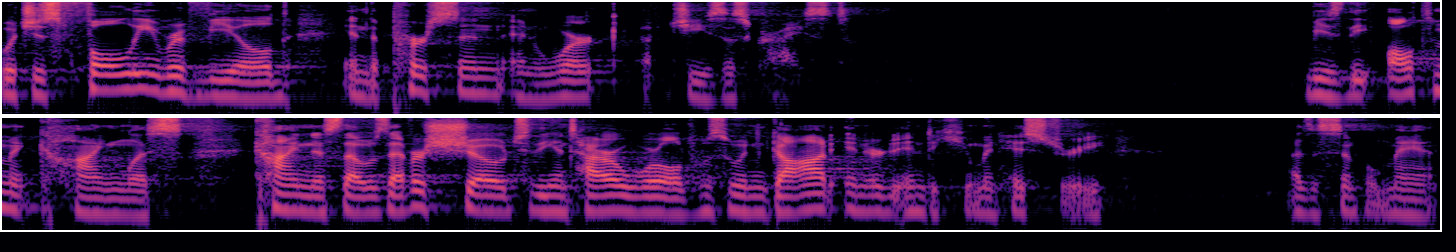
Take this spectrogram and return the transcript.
which is fully revealed in the person and work of Jesus Christ. Because the ultimate kindness, kindness that was ever showed to the entire world was when God entered into human history as a simple man.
